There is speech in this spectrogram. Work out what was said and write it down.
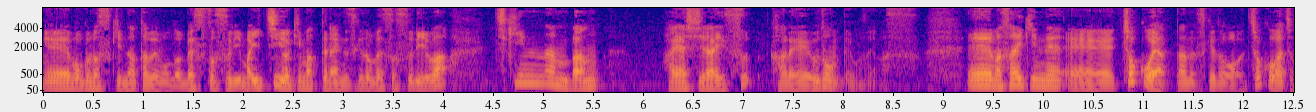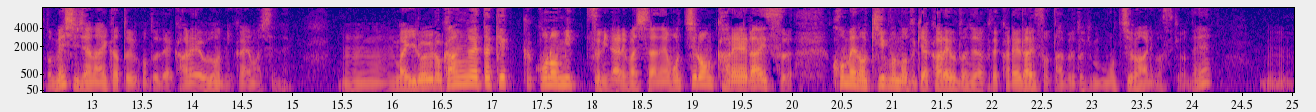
えー、僕の好きな食べ物。ベスト3、まあ、1位は決まってないんですけどベスト3はチキン南蛮ハヤシライスカレーうどんでございます。えー、まあ、最近ね、えー、チョコやったんですけど、チョコはちょっと飯じゃないかということでカレーうどんに変えましてね。うん、まあいろいろ考えた結果、この3つになりましたね。もちろんカレーライス、米の気分の時はカレーうどんじゃなくてカレーライスを食べる時ももちろんありますけどね。うん。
